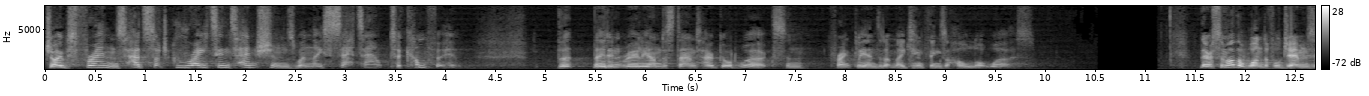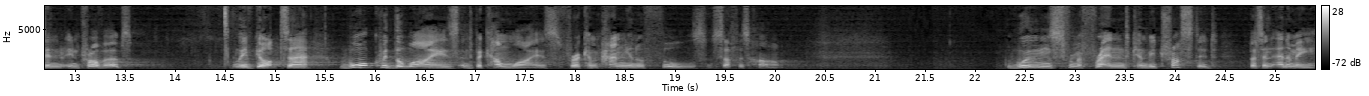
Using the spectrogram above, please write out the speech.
Job's friends had such great intentions when they set out to comfort him, but they didn't really understand how God works and frankly ended up making things a whole lot worse. There are some other wonderful gems in, in Proverbs. We've got uh, walk with the wise and become wise, for a companion of fools suffers harm. Wounds from a friend can be trusted, but an enemy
